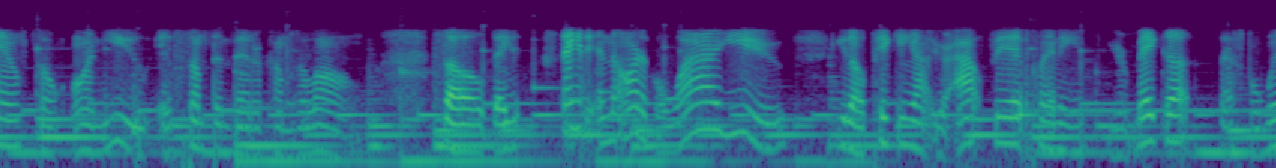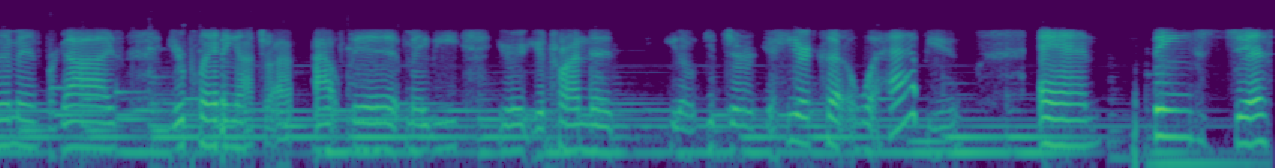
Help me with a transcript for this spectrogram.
cancel on you if something better comes along. So they stated in the article, why are you, you know, picking out your outfit, planning your makeup? That's for women, for guys. You're planning out your outfit. Maybe you're you're trying to, you know, get your your hair cut or what have you, and things just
